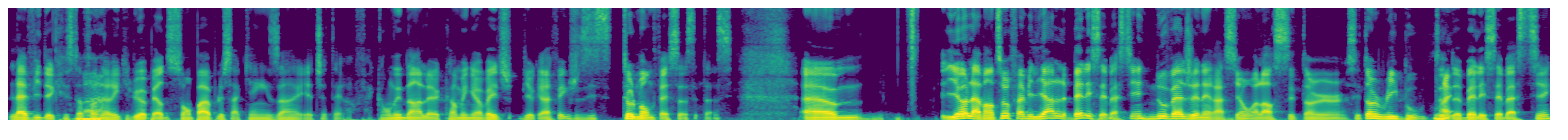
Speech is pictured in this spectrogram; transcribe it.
la vie de Christophe Honoré qui lui a perdu son père plus à 15 ans, etc. Fait qu'on est dans le coming of age biographique. Je dis, tout le monde fait ça ces temps-ci. Euh, il y a l'aventure familiale Belle et Sébastien, nouvelle génération. Alors, c'est un, c'est un reboot de Belle et Sébastien.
